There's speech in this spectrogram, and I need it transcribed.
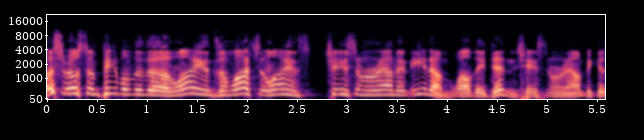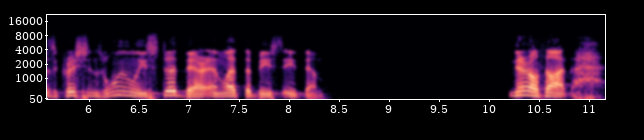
Let's throw some people to the lions and watch the lions chase them around and eat them. Well, they didn't chase them around because the Christians willingly stood there and let the beasts eat them. Nero thought, ah,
